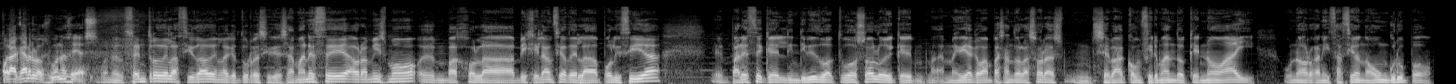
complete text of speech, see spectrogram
Hola Carlos, buenos días. Bueno, el centro de la ciudad en la que tú resides amanece ahora mismo eh, bajo la vigilancia de la policía. Eh, parece que el individuo actuó solo y que a medida que van pasando las horas mm, se va confirmando que no hay una organización o un grupo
